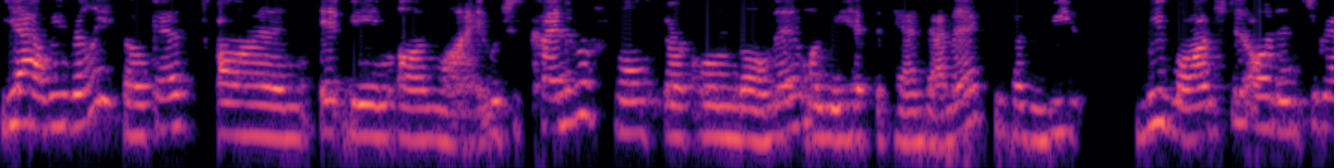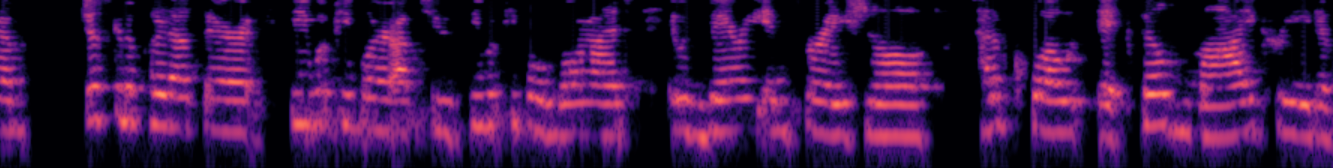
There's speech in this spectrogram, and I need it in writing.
Yeah, we really focused on it being online, which is kind of a full circle moment when we hit the pandemic because we we launched it on Instagram, just gonna put it out there, see what people are up to, see what people want. It was very inspirational, ton of quotes. It filled my creative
